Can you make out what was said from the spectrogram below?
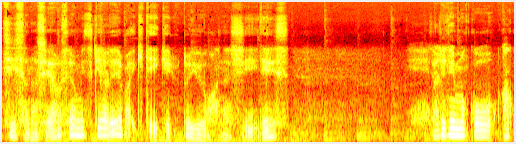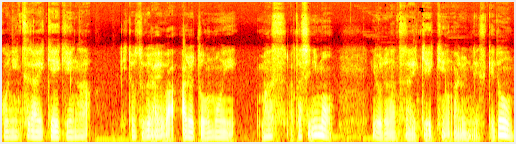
小さな幸せを見つけられれば生きていけるというお話です。誰でもこう過去に辛い経験が一つぐらいはあると思います。私にもいろいろな辛い経験あるんですけど、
